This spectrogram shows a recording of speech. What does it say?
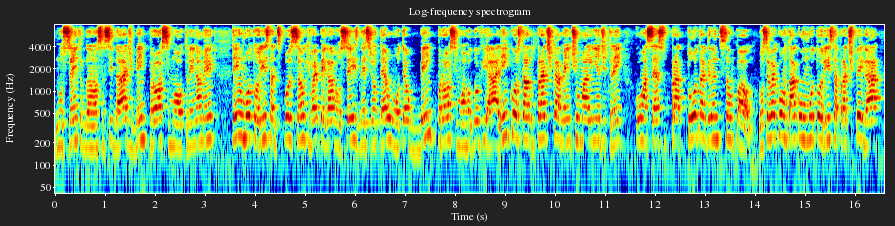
no centro da nossa cidade, bem próximo ao treinamento. Tem um motorista à disposição que vai pegar vocês nesse hotel, um hotel bem próximo à rodoviária, encostado praticamente uma linha de trem com acesso para toda a Grande São Paulo. Você vai contar com um motorista para te pegar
